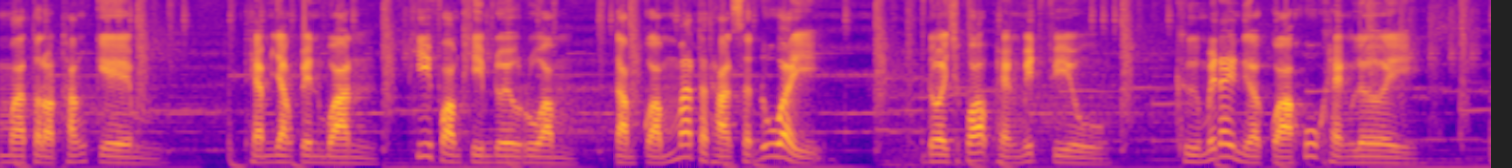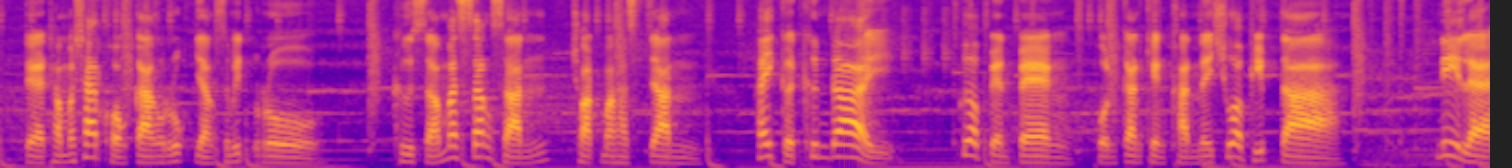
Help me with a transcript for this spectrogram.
ำมาตลอดทั้งเกม แถมยังเป็นวันที่ฟอร์มทีมโดยรวม ต่ำกว่ามาตรฐานซะด้วย โดยเฉพาะแผงมิดฟิลด์คือไม่ได้เหนือกว่าคู่แข่งเลย แต่ธรรมชาติของกลางรุกอย่างสมิธโร คือสามารถสร้างสรรค์ช็อตมหัศจรรย์ให้เกิดขึ้นได้ เพื่อเปลี่ยนแปลงผลการแข่งขันในชั่วพริบตา นี่แหละ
